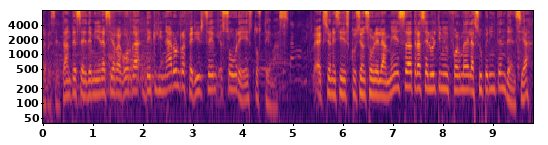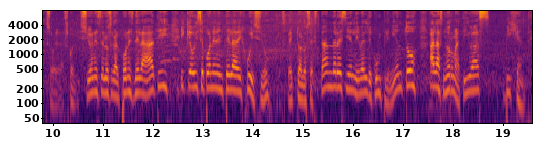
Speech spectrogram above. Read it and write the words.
representantes de Minera Sierra Gorda declinaron referirse sobre estos temas. Reacciones y discusión sobre la mesa tras el último informe de la superintendencia sobre las condiciones de los galpones de la ATI y que hoy se ponen en tela de juicio respecto a los estándares y el nivel de cumplimiento a las normativas vigentes.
